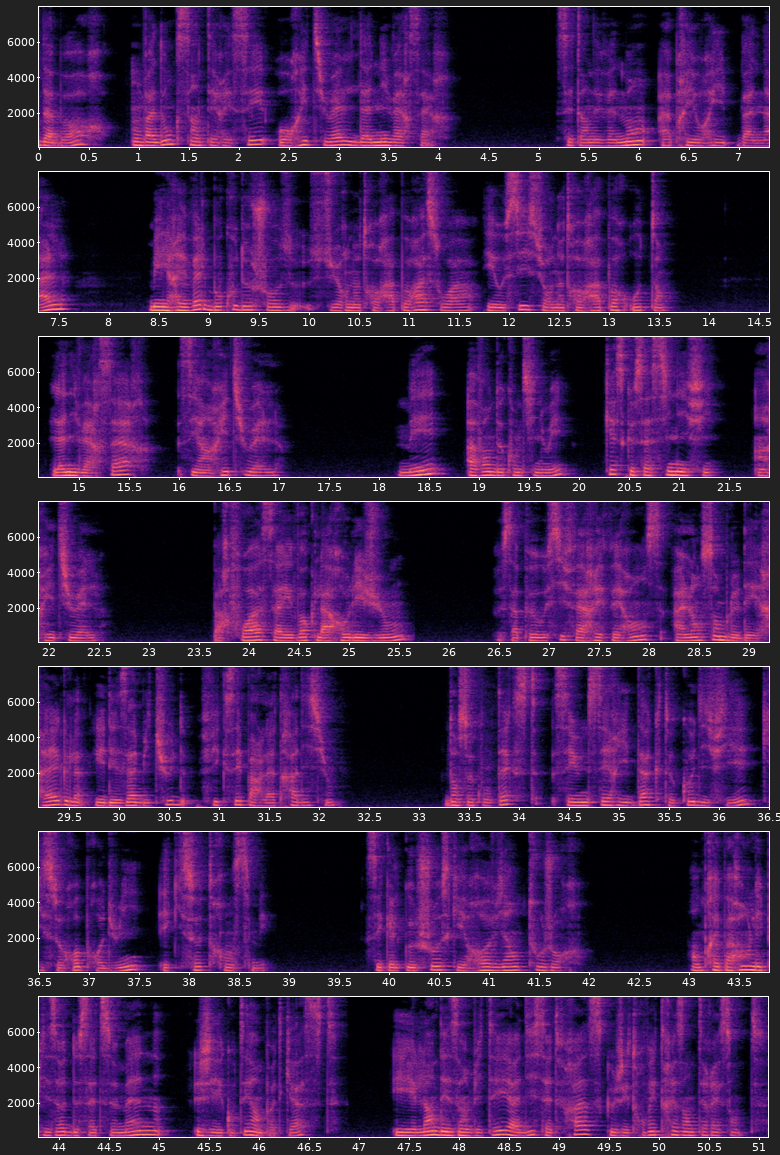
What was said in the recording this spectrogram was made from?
Tout d'abord, on va donc s'intéresser au rituel d'anniversaire. C'est un événement a priori banal, mais il révèle beaucoup de choses sur notre rapport à soi et aussi sur notre rapport au temps. L'anniversaire, c'est un rituel. Mais, avant de continuer, qu'est-ce que ça signifie, un rituel? Parfois, ça évoque la religion, ça peut aussi faire référence à l'ensemble des règles et des habitudes fixées par la tradition. Dans ce contexte, c'est une série d'actes codifiés qui se reproduit et qui se transmet. C'est quelque chose qui revient toujours. En préparant l'épisode de cette semaine, j'ai écouté un podcast et l'un des invités a dit cette phrase que j'ai trouvée très intéressante.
